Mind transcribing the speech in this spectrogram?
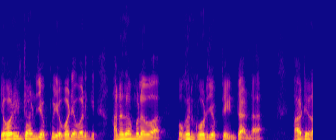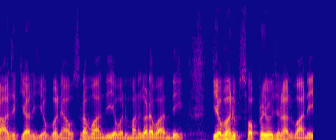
ఎవడు వింటాడు చెప్పు. ఎవడు ఎవరికి అన్నదమ్ముల ఒకరికోటి చెప్తే వింటాడా కాబట్టి రాజకీయాలు ఎవరి అవసరం వాంది ఎవరిని మనుగడ వాంది ఎవరిని స్వప్రయోజనాలు వాని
